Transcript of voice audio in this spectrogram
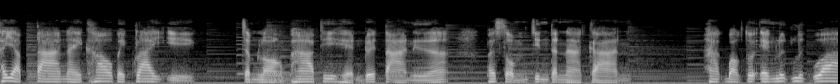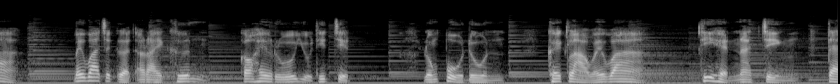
ขยับตาในเข้าไปใกล้อีก จำลองภาพที่เห็นด้วยตาเนื้อ ผสมจินตนาการ หากบอกตัวเองลึกๆว่า ไม่ว่าจะเกิดอะไรขึ้น ก็ให้รู้อยู่ที่จิต หลวงปู่ดุลเคยกล่าวไว้ว่า ที่เห็นน่ะจริง แต่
